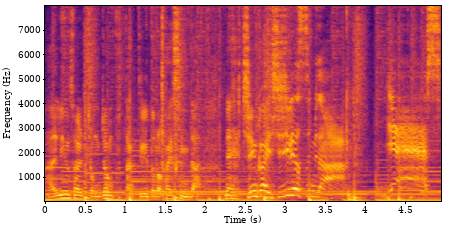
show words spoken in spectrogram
알림 설정 좀 부탁드리도록 하겠습니다. 네 지금까지 지질이었습니다. Yes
